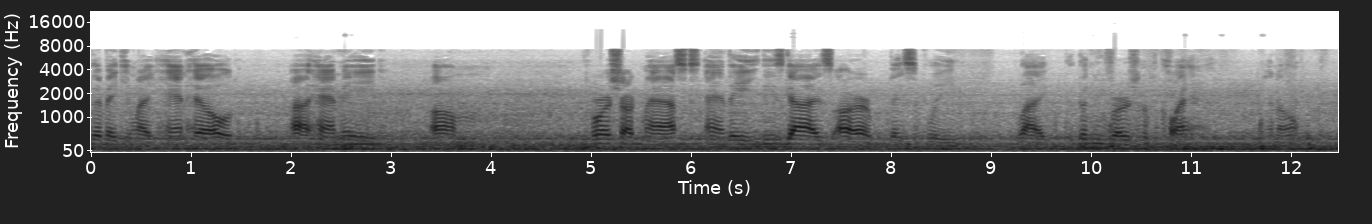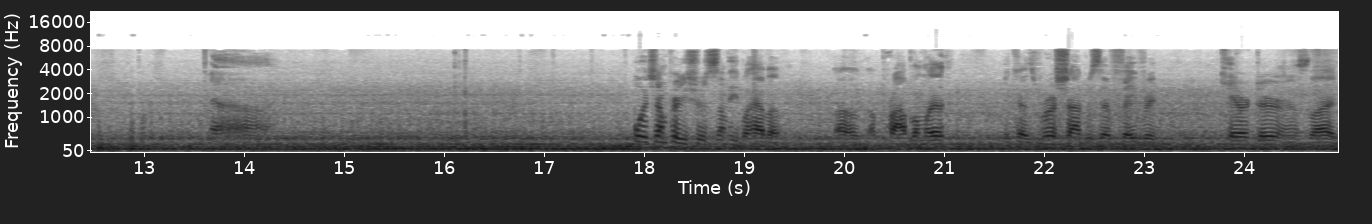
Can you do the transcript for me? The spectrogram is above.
they're making like handheld, uh, handmade um, Rorschach masks, and they these guys are basically like the new version of the Klan, you know. Uh, which I'm pretty sure some people have a a, a problem with because Rorschach was their favorite character, and it's like,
